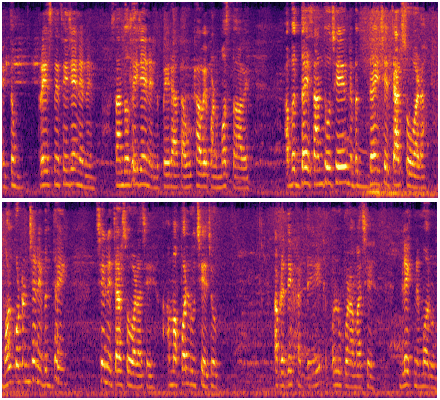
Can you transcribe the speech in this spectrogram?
એકદમ ફ્રેશ ને થઈ જાય ને ને સાંધો થઈ જાય ને એટલે પહેરાતા ઉઠાવે પણ મસ્ત આવે. આ બધાય સાંધો છે ને બધાય છે ચારસો વાળા. મોલ કોટન છે ને બધાય છે ને ચારસો વાળા છે. આમાં પલ્લું છે, જો. આપણે દેખાડતા એક પલ્લું પણ આમાં છે. બ્લેક ને મરૂન.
